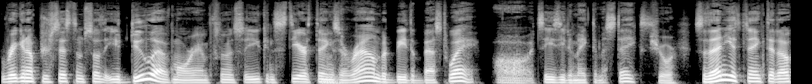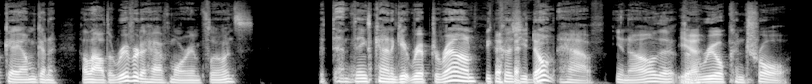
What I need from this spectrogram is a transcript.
rigging up your system so that you do have more influence so you can steer things mm. around would be the best way. Oh, it's easy to make the mistakes. sure. So then you think that, okay, I'm going to allow the river to have more influence. But then things kind of get ripped around because you don't have, you know, the, the Yeah. real control.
